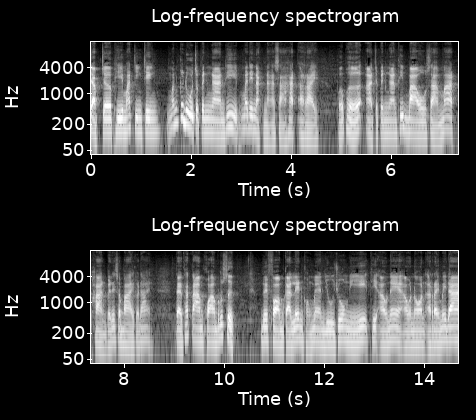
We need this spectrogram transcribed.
จับเจอพีมัดจริง ๆ มันก็ดูจะเป็นงานที่ไม่ได้หนักหนาสาหัสอะไร เผลอๆ อาจจะเป็นงานที่เบาสามารถผ่านไปได้สบายก็ได้ แต่ถ้าตามความรู้สึกด้วยฟอร์มการเล่นของแมนยูช่วงนี้ที่เอาแน่เอานอนอะไรไม่ได้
